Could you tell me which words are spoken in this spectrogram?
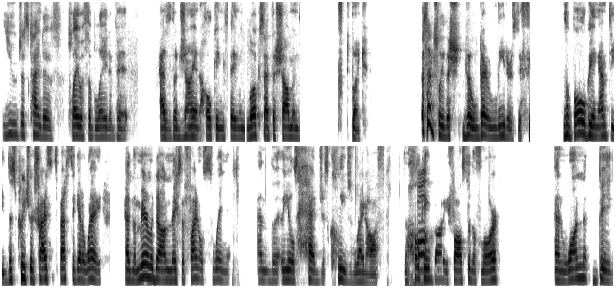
you just kind of play with the blade a bit as the giant hulking thing looks at the shaman, like essentially the, sh- the their leader's defeat. The bowl being emptied, this creature tries its best to get away, and the Myrmidon makes a final swing, and the eel's head just cleaves right off. The hulking Oh. body falls to the floor, and one big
